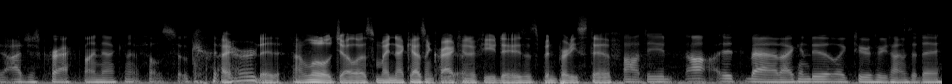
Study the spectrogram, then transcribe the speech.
yeah, I just cracked my neck and it felt so good. I heard it. I'm a little jealous. My neck hasn't cracked Yeah. in a few days. It's been pretty stiff. Oh, dude, uh, it's bad. I can do it like two or three times a day.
